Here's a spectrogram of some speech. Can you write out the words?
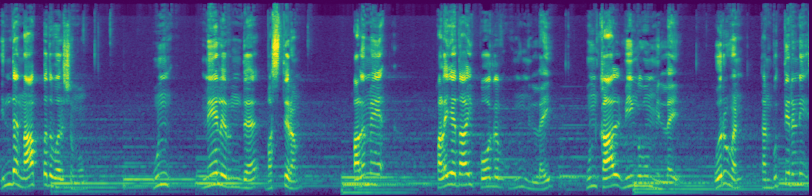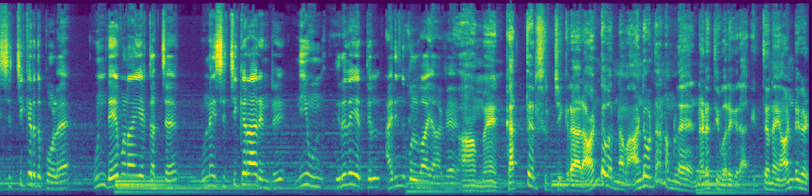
இந்த நாற்பது வருஷமும் உன் மேலிருந்த வஸ்திரம் பழமை பழையதாய் போகவும் இல்லை உன் கால் வீங்கவும் இல்லை. ஒருவன் தன் புத்திரனை சிச்சிக்கிறது போல உன் தேவனாய கச்சர் உன்னை சிச்சிக்கிறார் என்று நீ உன் இருதயத்தில் அறிந்து கொள்வாயாக. ஆமேன். கத்தர் சிச்சிக்கிறார். ஆண்டவர் நம் ஆண்டவர் தான் நம்மளை நடத்தி வருகிறார். இத்தனை ஆண்டுகள்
